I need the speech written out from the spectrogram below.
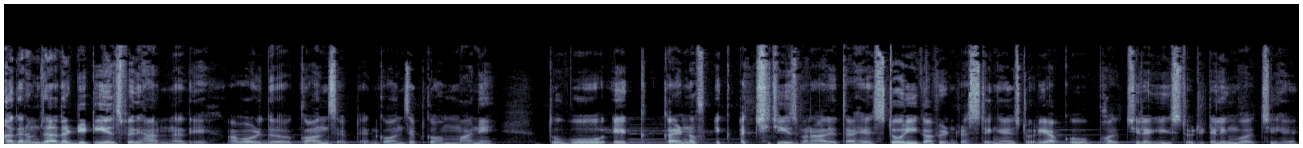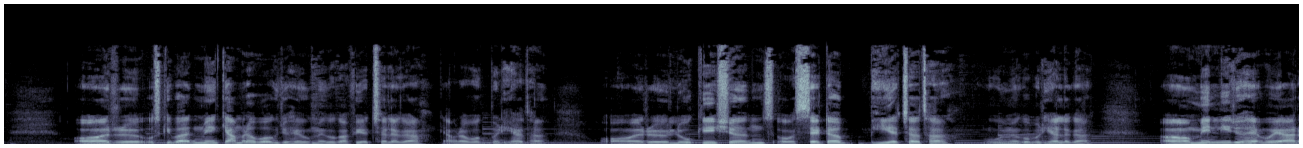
अगर हम ज़्यादा डिटेल्स पे ध्यान ना दें about the concept and concept को हम माने तो वो एक काइंड ऑफ़ एक अच्छी चीज़ बना देता है। स्टोरी काफ़ी इंटरेस्टिंग है स्टोरी आपको बहुत अच्छी लगेगी स्टोरी टेलिंग बहुत अच्छी है। और उसके बाद में कैमरा वर्क जो है वो मेरे को काफ़ी अच्छा लगा। कैमरा वर्क बढ़िया था। और लोकेशंस और सेटअप भी अच्छा था वो भी मेरे को बढ़िया लगा। मेनली uh, जो है वो यार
